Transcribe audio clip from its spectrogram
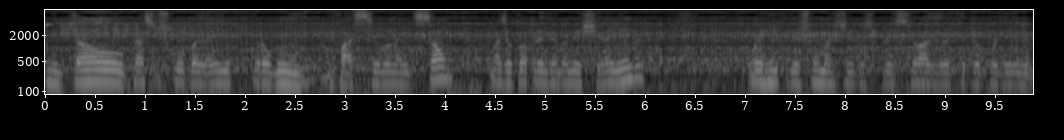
Então peço desculpas aí por algum vacilo na edição, mas eu estou aprendendo a mexer ainda. O Henrique deixou umas dicas preciosas aqui para eu poder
